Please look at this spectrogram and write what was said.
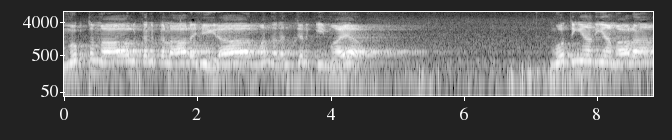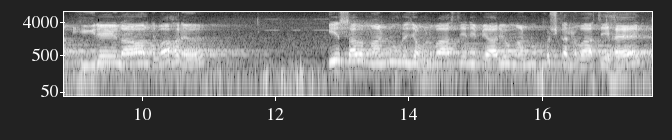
ਮੁਕਤ ਮਾਲ ਕਨਕ ਲਾਲ ਹੀਰਾ ਮਨ ਰੰਜਨ ਕੀ ਮਾਇਆ। ਮੋਤੀਆਂ ਦੀਆਂ ਮਾਲਾਂ ਹੀਰੇ ਲਾਲ ਜਵਾਹਰ। ਇਹ ਸਭ ਮਨ ਨੂੰ ਰਝਾਉਣ ਵਾਸਤੇ ਨੇ ਪਿਆਰਿਓ, ਮਨ ਨੂੰ ਖੁਸ਼ ਕਰਨ ਵਾਸਤੇ ਹੈ।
